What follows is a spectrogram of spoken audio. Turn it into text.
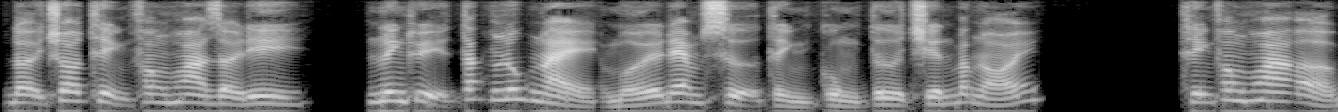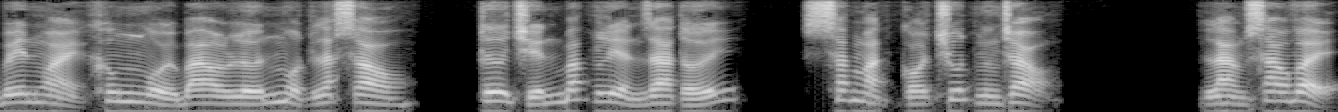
Đợi cho thịnh phong hoa rời đi, Ninh Thụy tắc lúc này mới đem sự tình cùng tư chiến bắc nói. Thịnh phong hoa ở bên ngoài không ngồi bao lớn một lát sau, tư chiến bắc liền ra tới, sắc mặt có chút ngưng trọng. Làm sao vậy?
